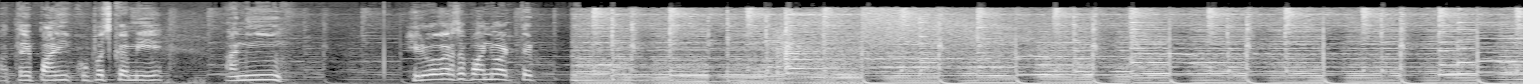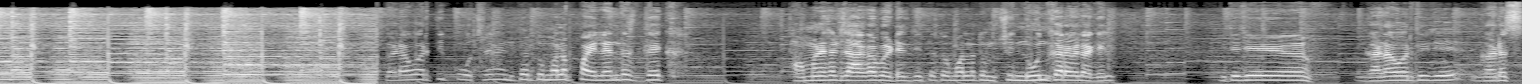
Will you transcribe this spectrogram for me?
आता हे पाणी खूपच कमी आहे आणि हिरवगारचं पाणी वाटतंय. गडावरती पोचल्यानंतर तुम्हाला पहिल्यांदाच देख थांबण्यासाठी जागा भेटेल. तिथे तुम्हाला तुमची नोंद करावी लागेल. इथे जे गडावरती जे गडस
